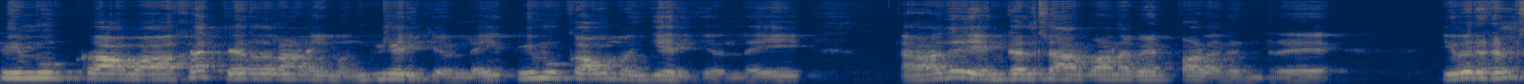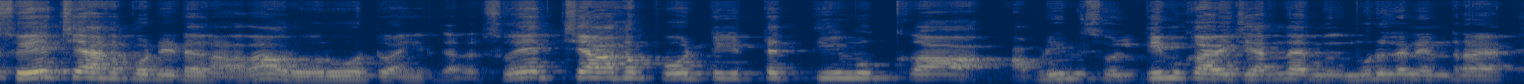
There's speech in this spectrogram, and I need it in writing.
திமுகவாக தேர்தல் ஆணையம் அங்கீகரிக்கவில்லை திமுகவும் அங்கீகரிக்கவில்லை. அதாவது எங்கள் சார்பான வேட்பாளர் என்று இவர்கள் சுயேட்சையாக போட்டியிட்டதுனாலதான் அவர் ஒரு ஓட்டு வாங்கியிருக்காரு. சுயேட்சையாக போட்டியிட்ட திமுக அப்படின்னு சொல்லி திமுகவை சேர்ந்த முருகன் என்ற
